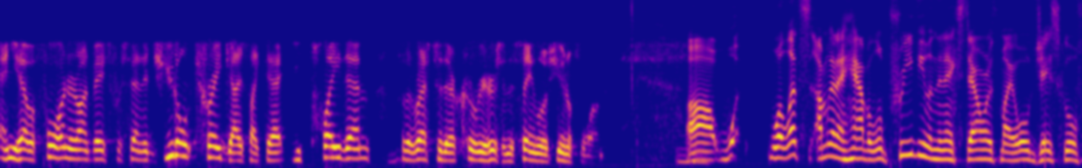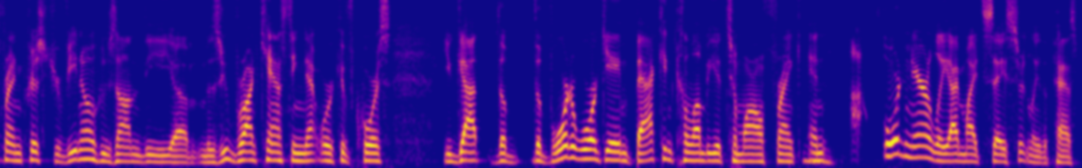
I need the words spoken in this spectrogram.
and you have a 400 on base percentage, you don't trade guys like that. You play them for the rest of their careers in the St. Louis uniform. Uh, what? Well, let's. I'm going to have a little preview in the next hour with my old J School friend Chris Trevino, who's on the uh, Mizzou Broadcasting Network, of course. You got the the border war game back in Columbia tomorrow, Frank, and uh, ordinarily, I might say, certainly the past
